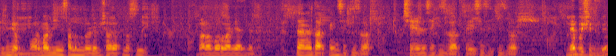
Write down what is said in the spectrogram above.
Bilmiyorum normal bir insanın böyle bir çar yapması bana normal gelmedi. Bir tane Darkman 8 var. Şeyde 8 var. FS 8 var. Ne bu şimdi?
